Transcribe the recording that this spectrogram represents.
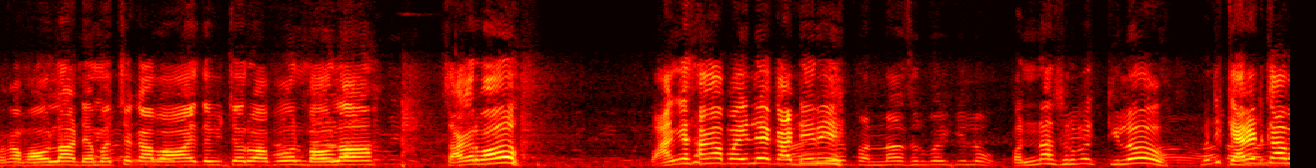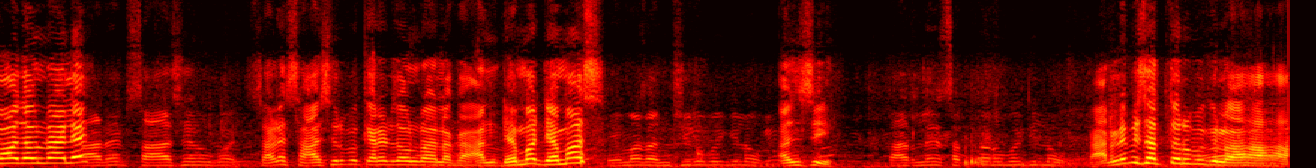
बघा भाऊला ढेमसचे का भाव आहे ते विचारू आपण भाऊला सागर भाऊ वांगे सांगा पहिले काटेरी पन्नास रुपये किलो पन्नास रुपये किलो म्हणजे कॅरेट का भाव जाऊन राहिले कॅरेट सहाशे रुपये साडे सहाशे रुपये कॅरेट जाऊन राहिला का आणि ढेमस ढेमस फेमस ऐंशी रुपये किलो ऐंशी कारले सत्तर रुपये किलो कारले बी सत्तर रुपये किलो हा हा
